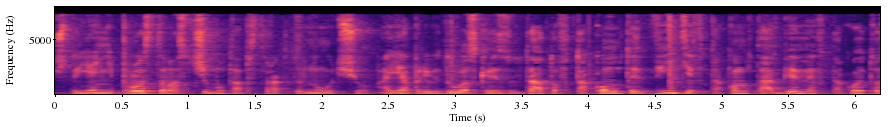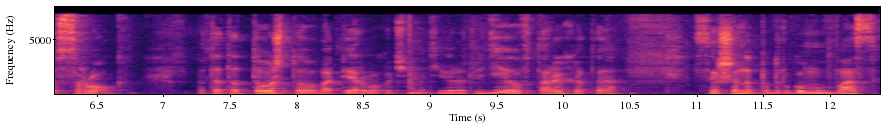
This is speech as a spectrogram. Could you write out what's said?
что я не просто вас чему-то абстрактно научу, а я приведу вас к результату в таком-то виде, в таком-то объеме, в такой-то срок. Вот это то, что, во-первых, очень мотивирует людей, во-вторых, это совершенно по-другому вас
